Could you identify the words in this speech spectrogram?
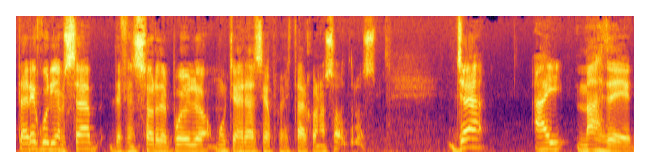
Tarek William Saab, defensor del pueblo, muchas gracias por estar con nosotros. Ya hay más de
